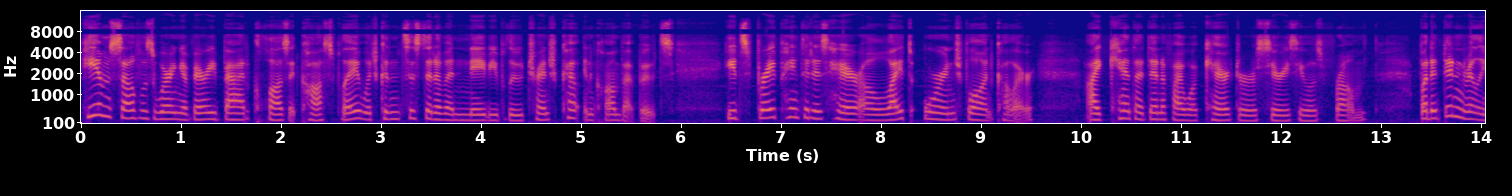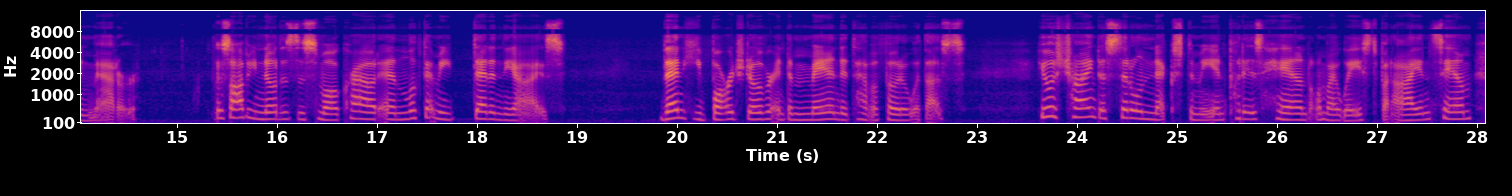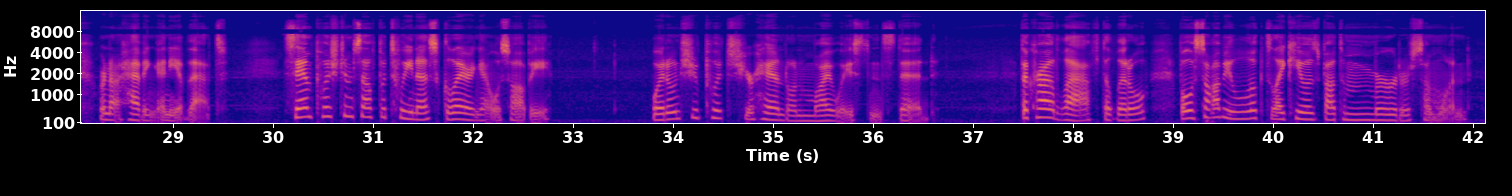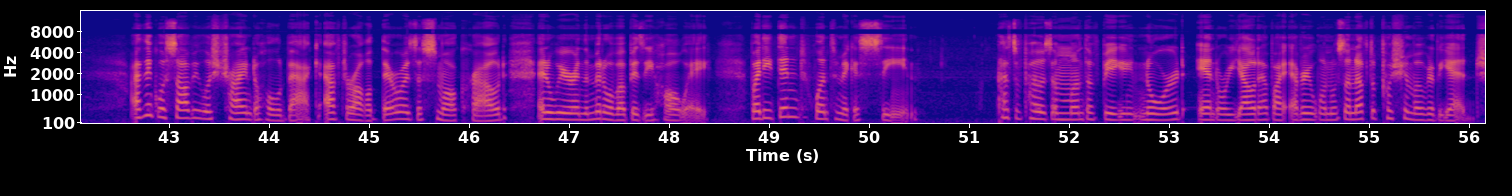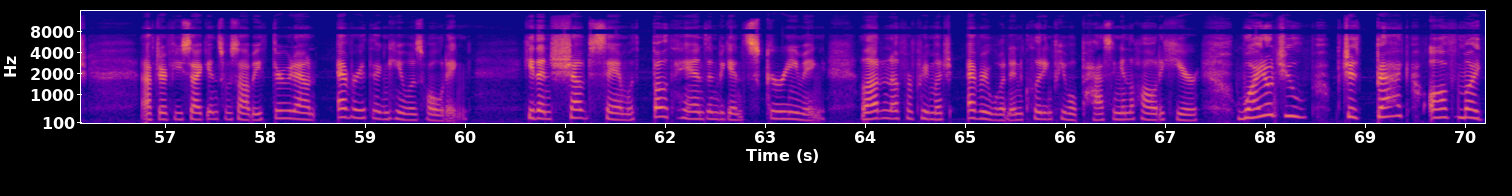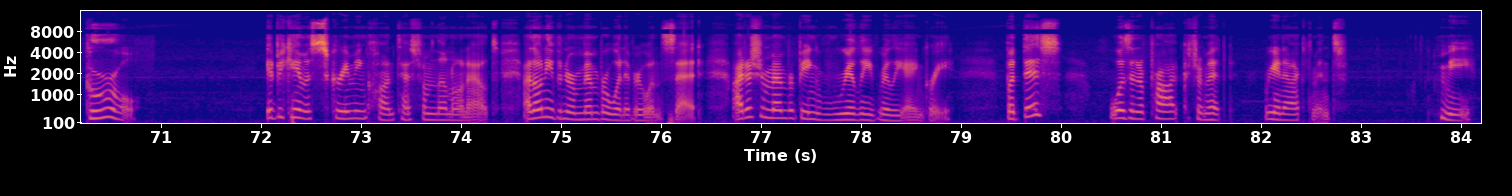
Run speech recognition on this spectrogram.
He himself was wearing a very bad closet cosplay, which consisted of a navy blue trench coat and combat boots. He'd spray painted his hair a light orange blonde color, I can't identify what character or series he was from, but it didn't really matter. Wasabi noticed the small crowd and looked at me dead in the eyes. Then he barged over and demanded to have a photo with us. He was trying to settle next to me and put his hand on my waist, but I and Sam were not having any of that. Sam pushed himself between us, glaring at Wasabi. Why don't you put your hand on my waist instead? The crowd laughed a little, but Wasabi looked like he was about to murder someone. I think Wasabi was trying to hold back. After all, there was a small crowd, and we were in the middle of a busy hallway. But he didn't want to make a scene. I suppose a month of being ignored and or yelled at by everyone was enough to push him over the edge. After a few seconds, Wasabi threw down everything he was holding. He then shoved Sam with both hands and began screaming, loud enough for pretty much everyone, including people passing in the hall, to hear, Why don't you just back off my girl? It became a screaming contest from then on out. I don't even remember what everyone said. I just remember being really, really angry. But this was an approximate reenactment. Me.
